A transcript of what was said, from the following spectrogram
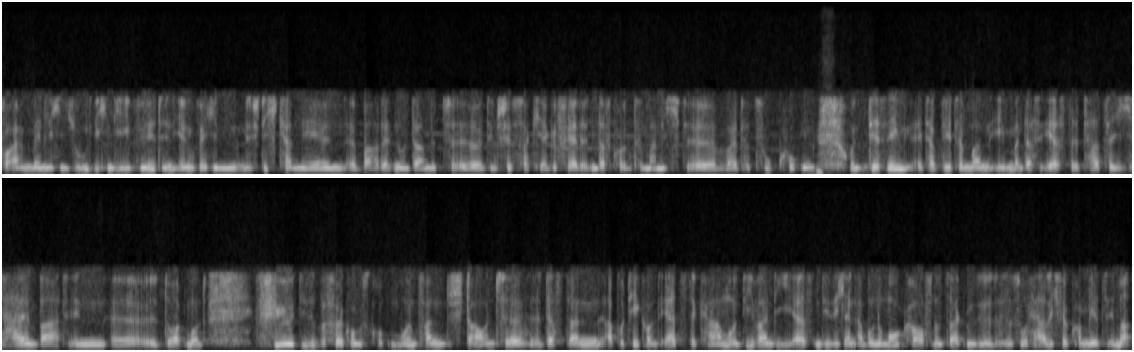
vor allem männlichen Jugendlichen, die wild in irgendwelchen Stichkanälen äh, badeten und damit äh, den Schiffsverkehr gefährdeten. Das konnte man nicht weiter zugucken und deswegen etablierte man eben das erste tatsächliche Hallenbad in Dortmund für diese Bevölkerungsgruppen und man staunte, dass dann Apotheker und Ärzte kamen und die waren die ersten, die sich ein Abonnement kaufen und sagten, das ist so herrlich, wir kommen jetzt immer.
